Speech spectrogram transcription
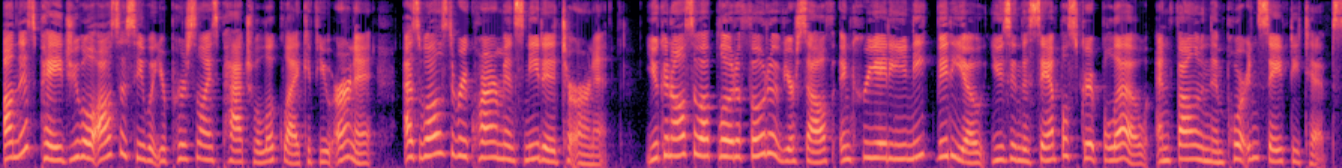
On this page, you will also see what your personalized patch will look like if you earn it, as well as the requirements needed to earn it. You can also upload a photo of yourself and create a unique video using the sample script below and following the important safety tips.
